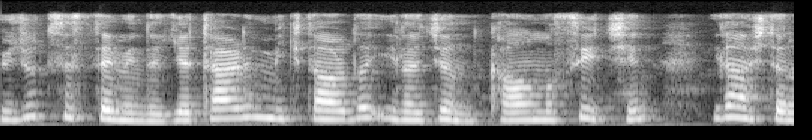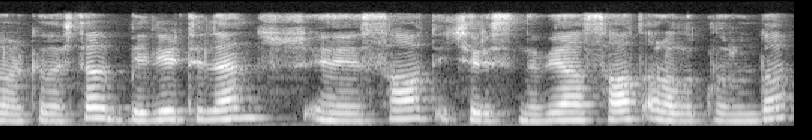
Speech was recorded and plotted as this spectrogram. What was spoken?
Vücut sisteminde yeterli miktarda ilacın kalması için ilaçlar arkadaşlar belirtilen e, saat içerisinde veya saat aralıklarında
